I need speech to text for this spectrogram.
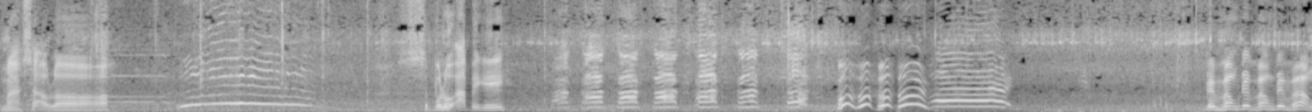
Masya Allah. 10 up iki. Kak kak kak kak kak kak. Timbang, timbang, timbang.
